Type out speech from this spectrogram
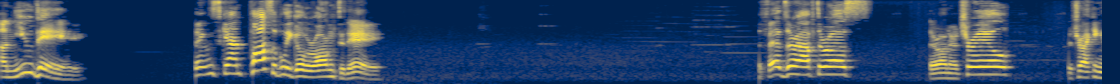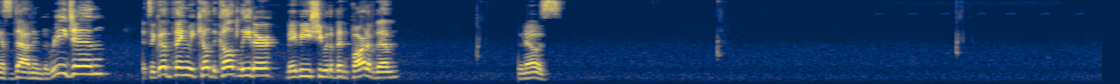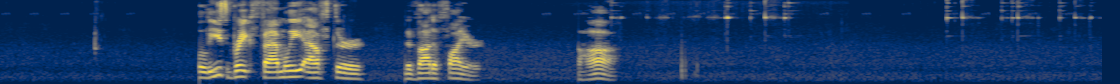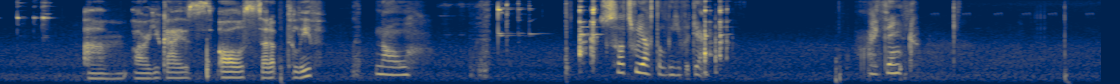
A new day. Things can't possibly go wrong today. The feds are after us. They're on our trail. They're tracking us down in the region. It's a good thing we killed the cult leader. Maybe she would have been part of them. Who knows? Police break family after Nevada fire. Aha. Um, are you guys all set up to leave? No. Such we have to leave again. I think.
